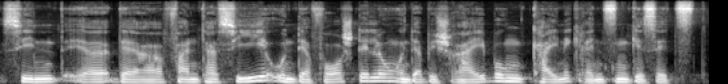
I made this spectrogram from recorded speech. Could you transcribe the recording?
sind äh, der Fantasie und der Vorstellung und der Beschreibung keine Grenzen gesetzt.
